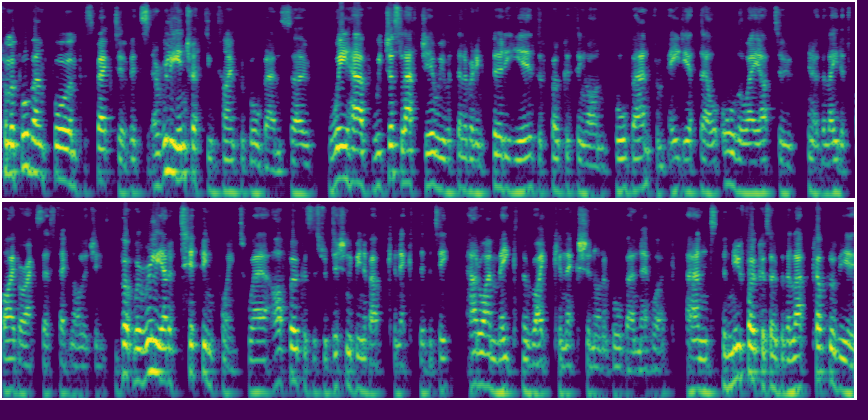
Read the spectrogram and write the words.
from a broadband forum perspective, it's a really interesting time for broadband. So, we have, we just last year, we were celebrating 30 years of focusing on broadband from ADSL all the way up to, you know, the latest fiber access technologies. But we're really at a tipping point where our focus has traditionally been about connectivity. How do I make the right connection on a broadband network? And the new focus over the last couple of years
